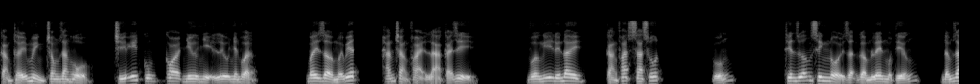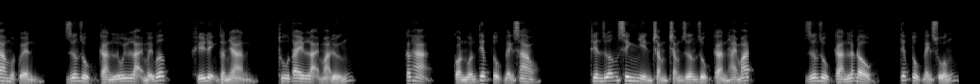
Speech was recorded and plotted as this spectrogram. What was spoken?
cảm thấy mình trong giang hồ, chí ít cũng coi như nhị lưu nhân vật. Bây giờ mới biết, hắn chẳng phải là cái gì. Vừa nghĩ đến đây, càng phát xa suốt. Uống. Thiên dưỡng sinh nổi giận gầm lên một tiếng, đấm ra một quyền, dương dục càn lui lại mấy bước, khí định thần nhàn, thu tay lại mà đứng. Các hạ, còn muốn tiếp tục đánh sao? Thiên dưỡng sinh nhìn chằm chằm dương dục càn hai mắt. Dương dục càn lắc đầu, tiếp tục đánh xuống,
